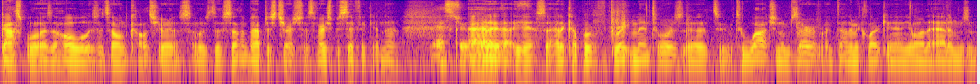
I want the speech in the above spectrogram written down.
gospel as a whole is its own culture. So is the Southern Baptist Church. So it's very specific, and uh, That's true. I had a uh, yes, I had a couple of great mentors uh, to to watch and observe, like Donnie McClurkin and Yolanda Adams and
